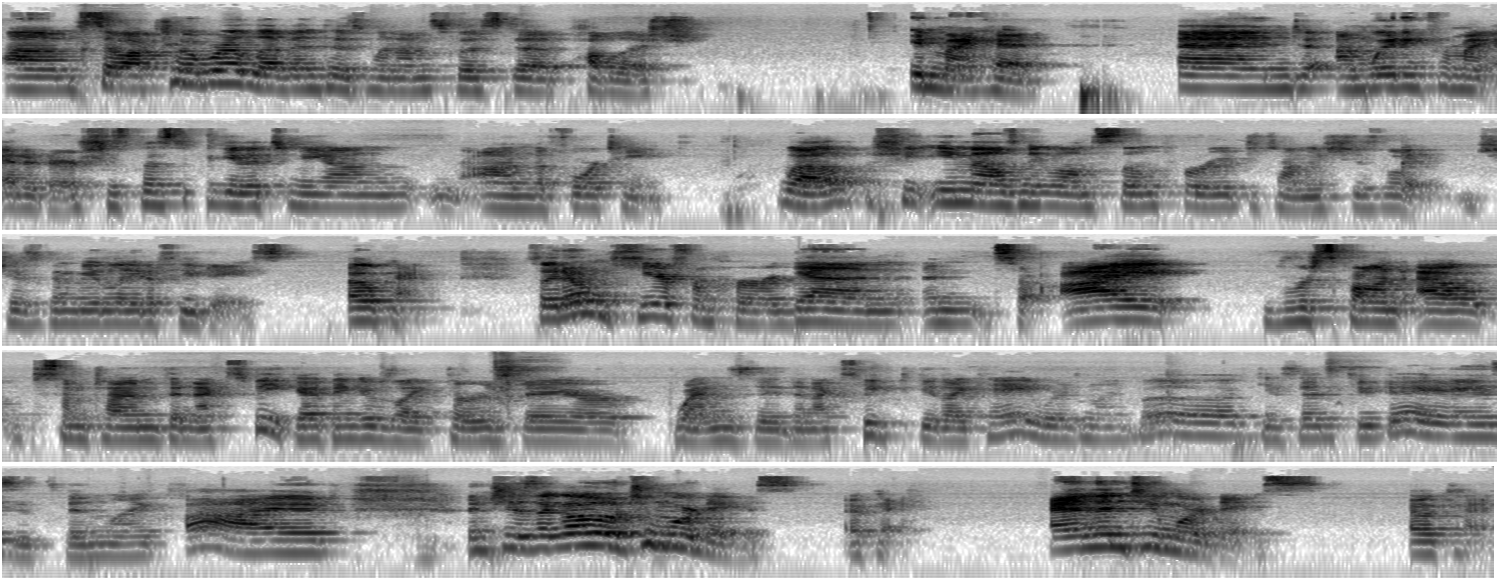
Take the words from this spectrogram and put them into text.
Um, so October 11th is when I'm supposed to publish in my head, and I'm waiting for my editor. She's supposed to give it to me on on the 14th. Well, she emails me while I'm still in Peru to tell me she's late. She's going to be late a few days. Okay. So I don't hear from her again. And so I respond out sometime the next week. I think it was like Thursday or Wednesday the next week to be like, hey, where's my book? You said two days. It's been like five. And she's like, oh, two more days. Okay. And then two more days. Okay.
